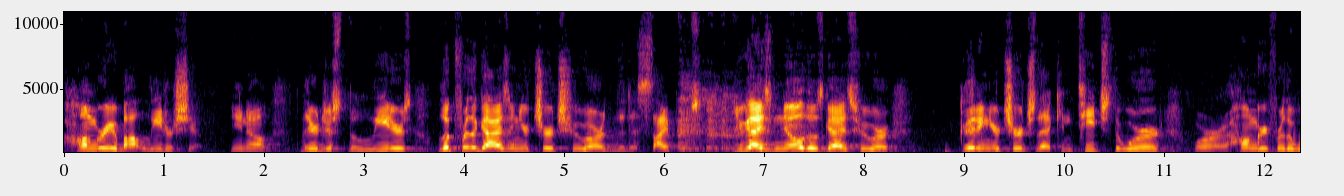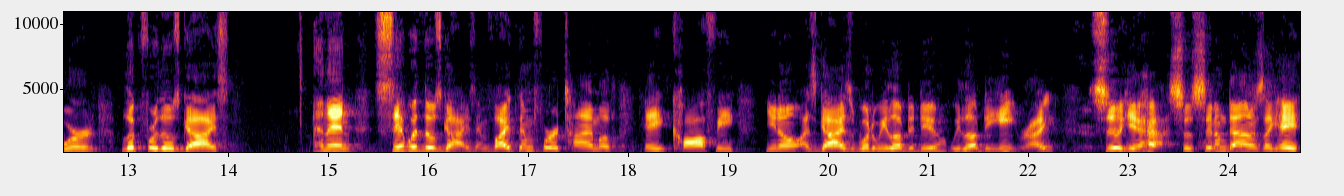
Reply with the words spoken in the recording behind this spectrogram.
hungry about leadership. You know, they're just the leaders. Look for the guys in your church who are the disciples. You guys know those guys who are good in your church that can teach the word or are hungry for the word. Look for those guys. And then sit with those guys. Invite them for a time of, hey, coffee. You know, as guys, what do we love to do? We love to eat, right? So yeah, so sit them down. It's like, hey,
